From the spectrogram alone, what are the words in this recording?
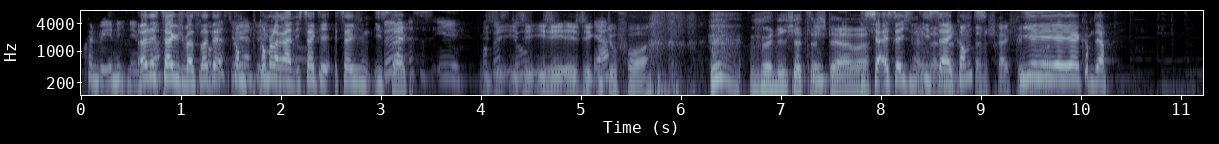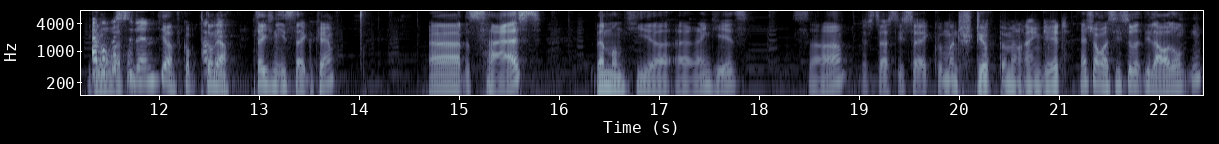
können wir eh nicht nehmen. Leute, ich zeige euch was. Leute, komm, Julian komm mal rein. Ich zeige dir, ich zeig euch ein Easter Egg. eh. Wo Easy, bist easy, du? easy, easy, Ja? geh du vor. Wenn ich jetzt Okay. sterbe. Ich zeige euch ein Easter Egg. Kommt. ich Hier, hier, hier, kommt her. Ah, wo bist du denn? Hier, kommt, kommt her. Ich zeige euch ein Easter Egg, okay? Äh, das heißt, wenn man hier äh, reingeht. So. Ja, Das ist das Easter Egg, wo man stirbt, wenn man reingeht. schau mal, siehst du die Laude unten?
